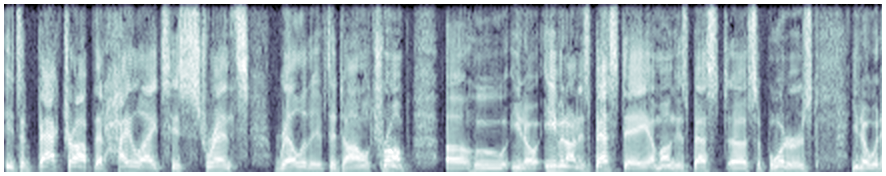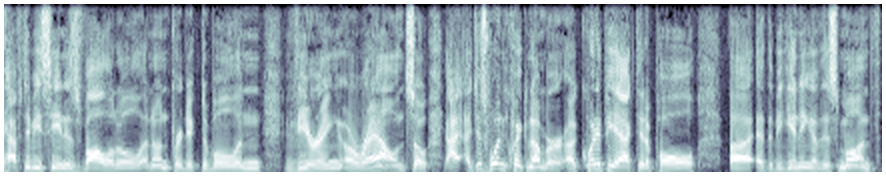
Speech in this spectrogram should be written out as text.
it's a backdrop that highlights his strengths relative to Donald Trump, uh, who you know even on his best day among his best uh, supporters, you know would have to be seen as volatile and unpredictable and veering around. So I, I just one quick number: uh, Quinnipiac did a poll uh, at the beginning of this month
